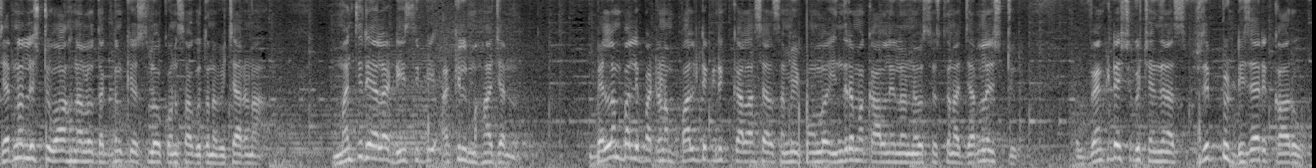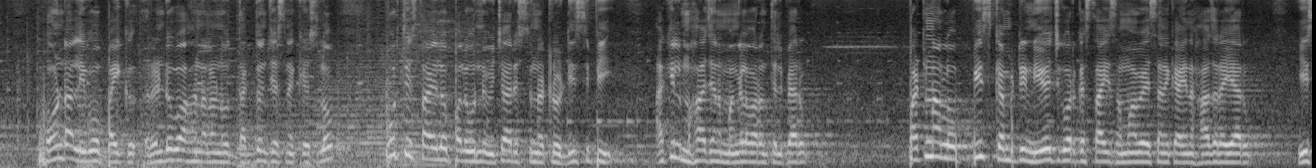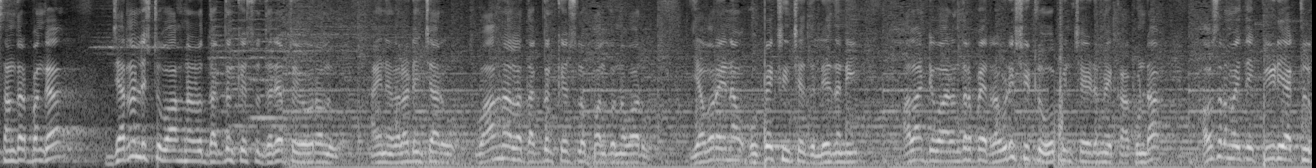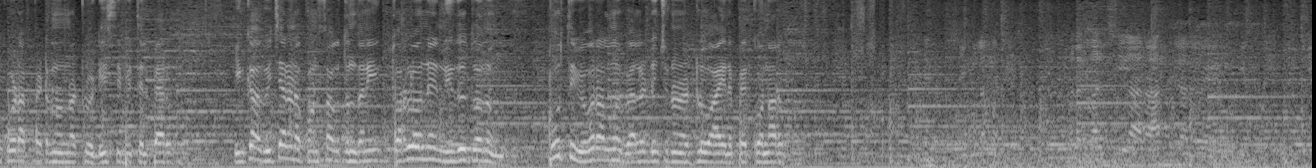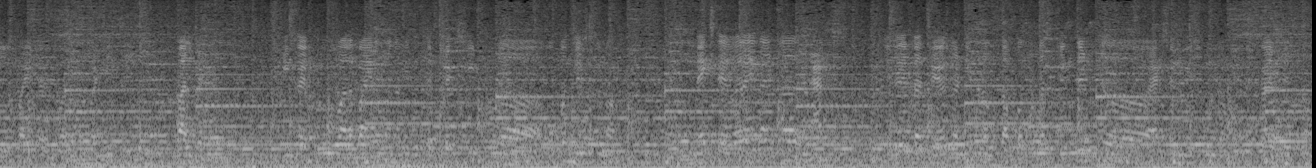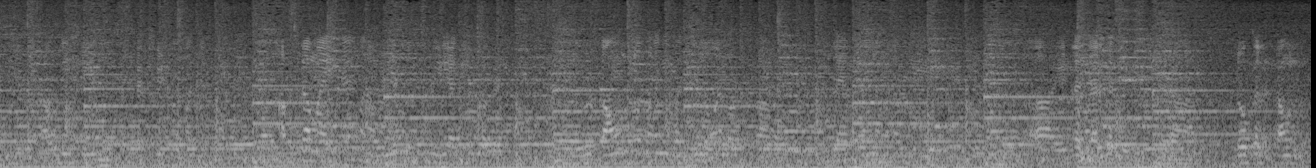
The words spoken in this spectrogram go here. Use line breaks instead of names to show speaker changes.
Journalist వాహనాలు దగ్ధం కేసులో కొనసాగుతున్న విచారణ. మంచిర్యాల డీసీపీ అఖిల్ మహాజన్. బెల్లంపల్లి పట్టణం పాలిటెక్నిక్ కళాశాల సమీపంలో ఇందిరమ కాలనీలో నివసిస్తున్న జర్నలిస్టు వెంకటేష్కు చెందిన Swift Dzire car Honda Livo bike రెండు వాహనాలను దగ్ధం చేసిన కేసులో పూర్తి స్థాయిలో పలువురిని విచారిస్తున్నట్లు డీసీపీ అఖిల్ మహాజన్ మంగళవారం తెలిపారు. పట్టణంలో పీస్ కమిటీ నియోజకవర్గ స్థాయి సమావేశానికి ఆయన హాజరయ్యారు. ఈ సందర్భంగా జర్నలిస్టు వాహనాలు దగ్ధం కేసు దర్యాప్తు వివరాలు ఆయన వెల్లడించారు. వాహనాల దగ్ధం కేసులో పాల్గొన్నవారు ఎవరైనా ఉపేక్షించేది లేదని అలాంటి వారందరిపై రౌడీ షీట్లు ఓపెన్ చేయడమే కాకుండా అవసరమైతే పీడీ యాక్టులు కూడా పెట్టనున్నట్లు డీసీబీ తెలిపారు. ఇంకా విచారణ కొనసాగుతుందని త్వరలోనే నిందితులను పూర్తి వివరాలను వెల్లడించనున్నట్లు ఆయన పేర్కొన్నారు.
వాళ్ళు పెట్టారు ఇంకా ఇప్పుడు వాళ్ళ పైన మనం ఇది సెపరేట్ షీట్ కూడా ఓపెన్ చేస్తున్నాం. నెక్స్ట్ ఎవరైనా ఇట్లా యాక్స్ ఇది ఇట్లా చేయకండి మనం తప్పకుండా స్ట్రింజెంట్ యాక్షన్ uh, తీసుకుంటాం. రిక్వైర్ చేస్తాం. Rowdy sheet separate sheet open చేస్తాం. అప్కమ్ అయితే మనం విజిట్ మీడియాకి కూడా పెడతాం ఇప్పుడు టౌన్లో మనకి మంచి లోన్ అండ్ ఆర్డర్ ఇట్లా జరగదు లోకల్ టౌన్లో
